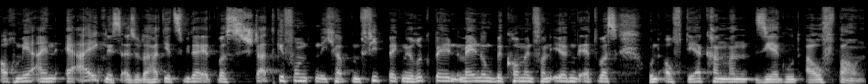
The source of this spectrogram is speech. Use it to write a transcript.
auch mehr ein Ereignis. Also da hat jetzt wieder etwas stattgefunden. Ich habe ein Feedback, eine Rückmeldung bekommen von irgendetwas und auf der kann man sehr gut aufbauen.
